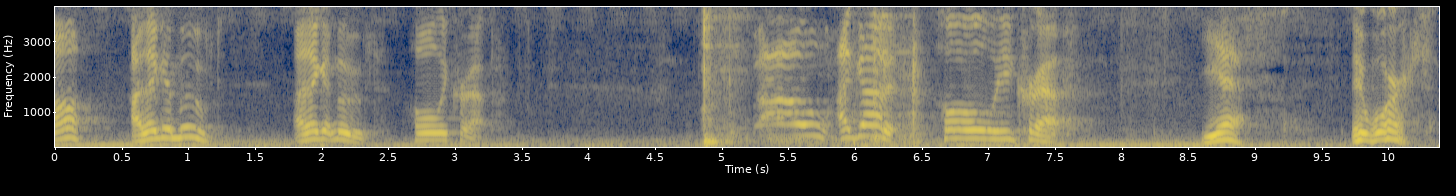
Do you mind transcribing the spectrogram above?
Oh, I think it moved. I think it moved. Holy crap. Oh, I got it. Holy crap. Yes, it worked.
